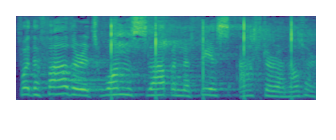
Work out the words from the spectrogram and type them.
For the father, it's one slap in the face after another.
